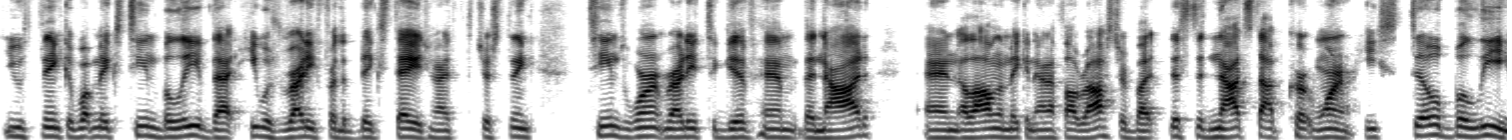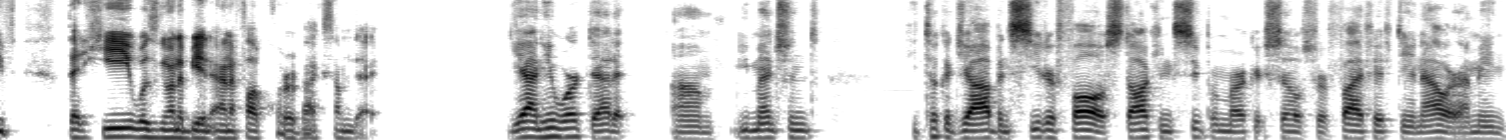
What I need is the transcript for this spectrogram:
you think what makes team believe that he was ready for the big stage? And I just think teams weren't ready to give him the nod and allow him to make an NFL roster. But this did not stop Kurt Warner. He still believed that he was going to be an NFL quarterback someday. Yeah, and he worked at it. Um, you mentioned he took a job in Cedar Falls stocking supermarket shelves for five fifty an hour. I mean,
